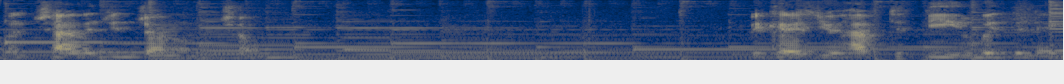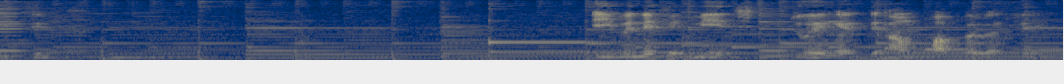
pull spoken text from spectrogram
on challenging Donald Trump. Because you have to deal with the negative. Even if it means doing it the unpopular thing.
